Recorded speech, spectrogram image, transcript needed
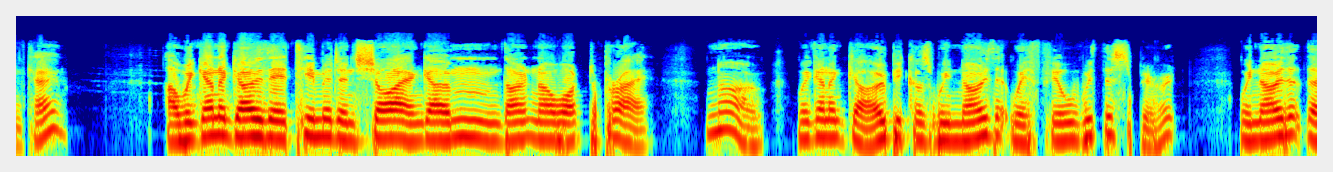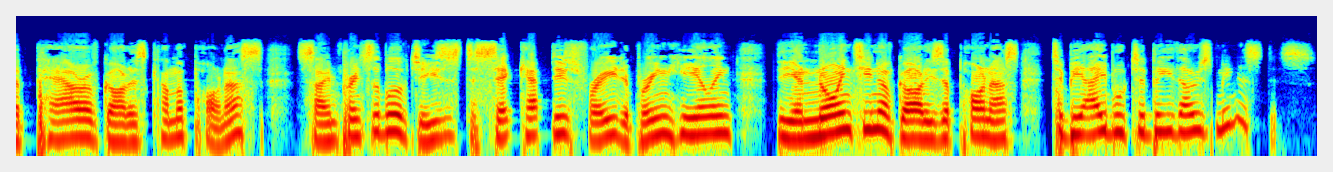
Okay? Are we going to go there timid and shy and go, hmm, don't know what to pray? No, we're going to go because we know that we're filled with the Spirit. We know that the power of God has come upon us. Same principle of Jesus to set captives free, to bring healing. The anointing of God is upon us to be able to be those ministers.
